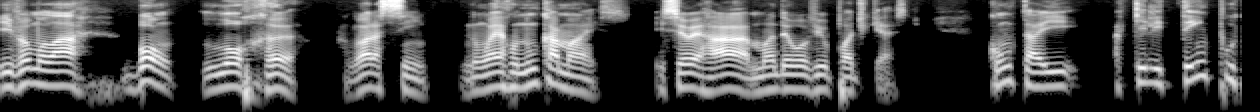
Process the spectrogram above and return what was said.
E vamos lá. Bom, Lohan. Agora sim, não erro nunca mais. E se eu errar, manda eu ouvir o podcast. Conta aí aquele tempo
